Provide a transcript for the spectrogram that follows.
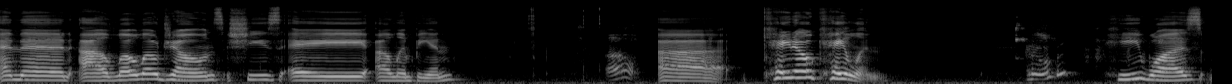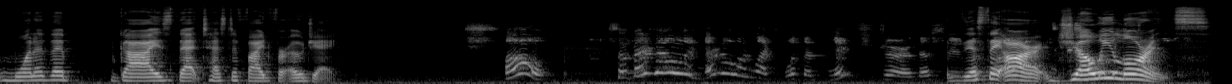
And then uh, Lolo Jones, she's a Olympian. Oh. Uh, Kato Kaelin, Who? he was one of the guys that testified for OJ. Oh. So they're going, they're going like with a mixture this. Yes, they are. Joey Lawrence.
